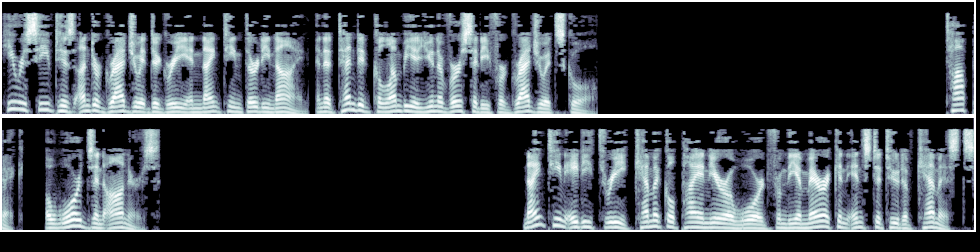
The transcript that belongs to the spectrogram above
He received his undergraduate degree in 1939, and attended Columbia University for graduate school. Awards and honors 1983 Chemical Pioneer Award from the American Institute of Chemists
